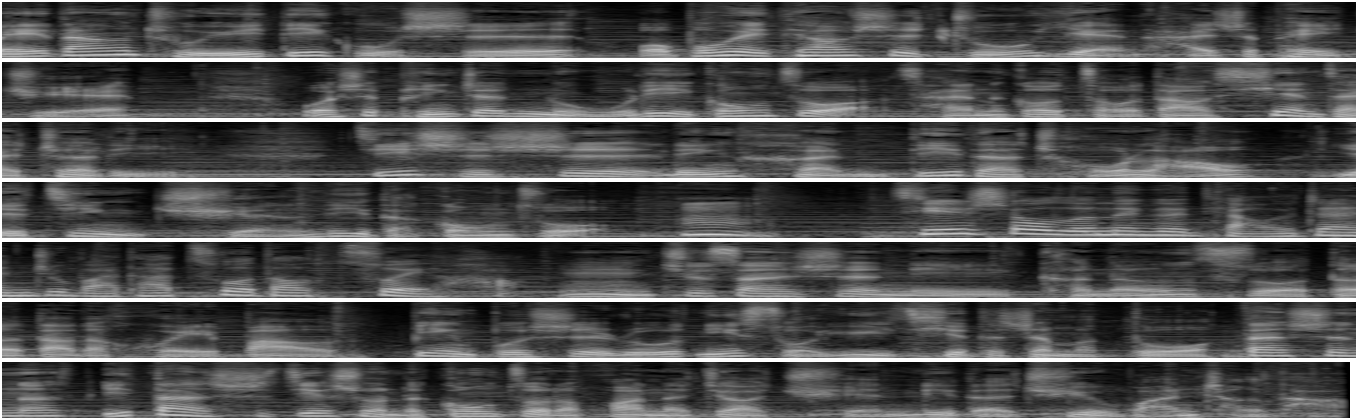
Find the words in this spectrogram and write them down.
每当处于低谷时，我不会挑是主演还是配角，我是凭着努力工作才能够走到现在这里，即使是领很低的酬劳，也尽全力的工作。嗯。接受了那个挑战，就把它做到最好。嗯，就算是你可能所得到的回报，并不是如你所预期的这么多，但是呢，一旦是接受你的工作的话呢，就要全力的去完成它。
